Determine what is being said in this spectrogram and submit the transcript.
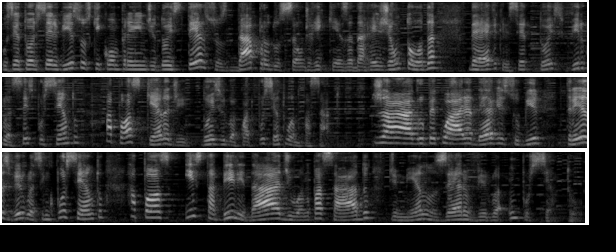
O setor de serviços, que compreende dois terços da produção de riqueza da região toda, deve crescer 2,6% após queda de 2,4% o ano passado. Já a agropecuária deve subir 3,5% após estabilidade o ano passado de menos 0,1%.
